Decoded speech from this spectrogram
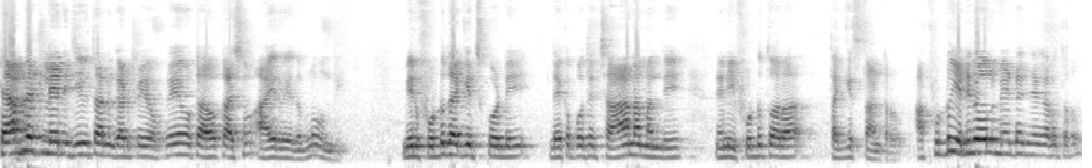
ట్యాబ్లెట్ లేని జీవితాన్ని గడిపే ఒకే ఒక అవకాశం ఆయుర్వేదంలో ఉంది. మీరు ఫుడ్ తగ్గించుకోండి లేకపోతే చాలామంది నేను ఈ ఫుడ్ ద్వారా తగ్గిస్తా అంటారు. ఆ ఫుడ్ ఎన్ని రోజులు మెయింటైన్ చేయగలుగుతారు?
